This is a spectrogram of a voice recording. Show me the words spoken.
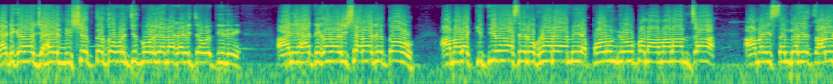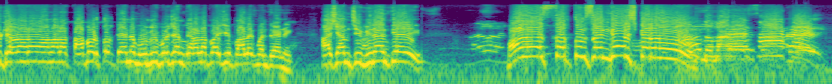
या ठिकाणी जाहीर निषेध करतो वंचित बहुजन आघाडीच्या वतीने. आणि या ठिकाणी इशारा देतो आम्हाला किती वेळ असे रोखणार आहे आम्ही पाहून घेऊ पण आम्हाला आमचा आम्ही संघर्ष चालू ठेवणार आहे. आम्हाला ताबडतोब त्यांना भूमिपूजन करायला पाहिजे पालकमंत्र्यांनी. अशी आमची विनंती आहे. आज तक तुम संघर्ष करो। तुम्हारे साथ है।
